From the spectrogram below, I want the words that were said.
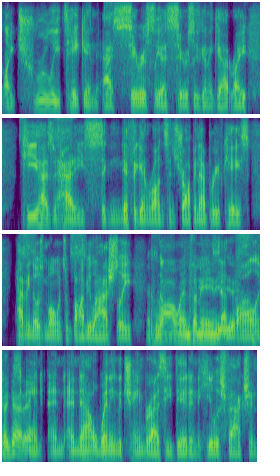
like truly taken as seriously as seriously is going to get, right? He has had a significant run since dropping that briefcase, having those moments with Bobby Lashley, um, Rollins, I mean, Seth Rollins, forget it. and and and now winning the chamber as he did in heelish faction,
